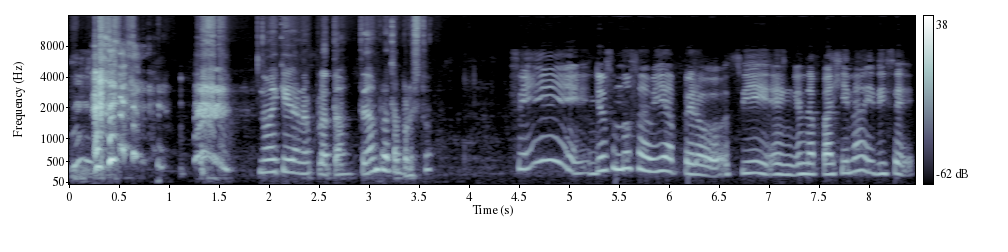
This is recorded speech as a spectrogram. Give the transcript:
no hay que ganar plata. ¿Te dan plata por esto? Sí, yo eso no sabía, pero sí, en, en la página y dice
